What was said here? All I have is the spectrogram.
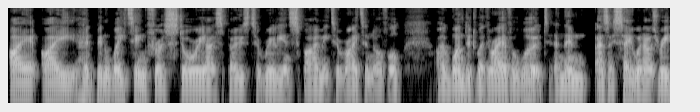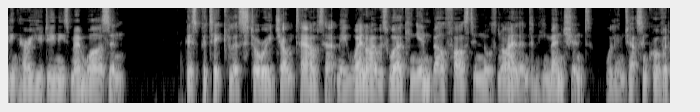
I, I had been waiting for a story, I suppose, to really inspire me to write a novel. I wondered whether I ever would. And then, as I say, when I was reading Harry Houdini's memoirs and this particular story jumped out at me when I was working in Belfast in Northern Ireland, and he mentioned William Jackson Crawford.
